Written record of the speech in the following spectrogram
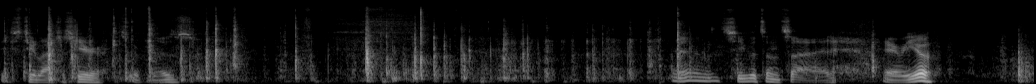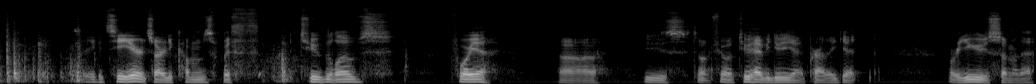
These two latches here, let's open those. And let's see what's inside. There we go. So you can see here, it's already comes with two gloves for you. Uh, these don't feel too heavy duty. I'd probably get or use some of the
